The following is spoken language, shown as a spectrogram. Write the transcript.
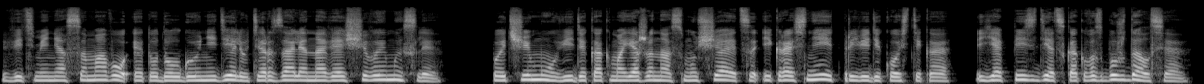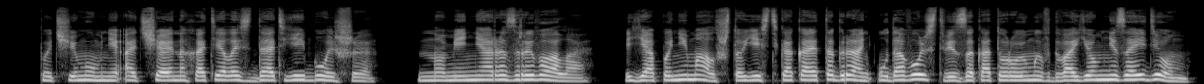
Ведь меня самого эту долгую неделю терзали навязчивые мысли. Почему, видя, как моя жена смущается и краснеет при виде Костика, я пиздец как возбуждался? Почему мне отчаянно хотелось дать ей больше? Но меня разрывало. Я понимал, что есть какая-то грань удовольствия, за которую мы вдвоем не зайдем.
